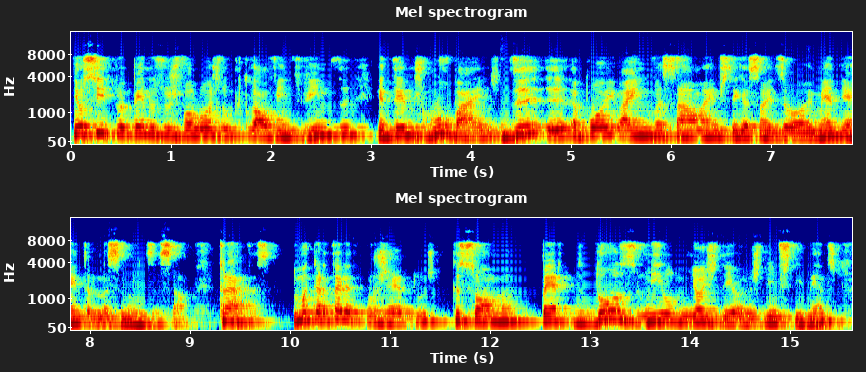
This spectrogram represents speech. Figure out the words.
Eu cito apenas os valores do Portugal 2020 em termos globais de eh, apoio à inovação, à investigação e desenvolvimento e à internacionalização. Trata-se de uma carteira de projetos que soma perto de 12 mil milhões de euros de investimentos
